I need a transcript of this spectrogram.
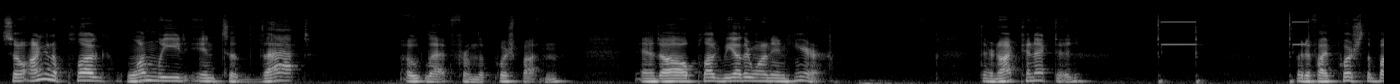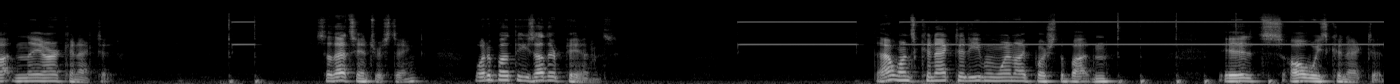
So I'm going to plug one lead into that outlet from the push button and I'll plug the other one in here. They're not connected, but if I push the button, they are connected. So that's interesting. What about these other pins? That one's connected even when I push the button. It's always connected.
